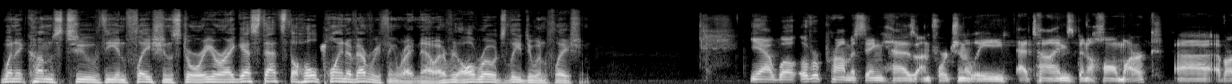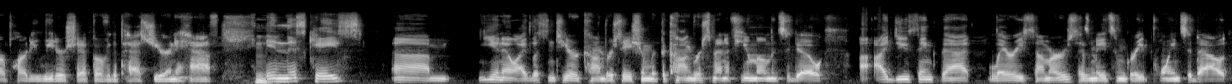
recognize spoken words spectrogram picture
when it comes to the inflation story, or I guess that's the whole point of everything right now. Every all roads lead to inflation. Yeah, well, overpromising has unfortunately at times been a hallmark uh, of our party leadership over the past year and a half. In this case, um, you know, I listened to your conversation with the congressman a few moments ago. I I do think that Larry Summers has made some great points about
